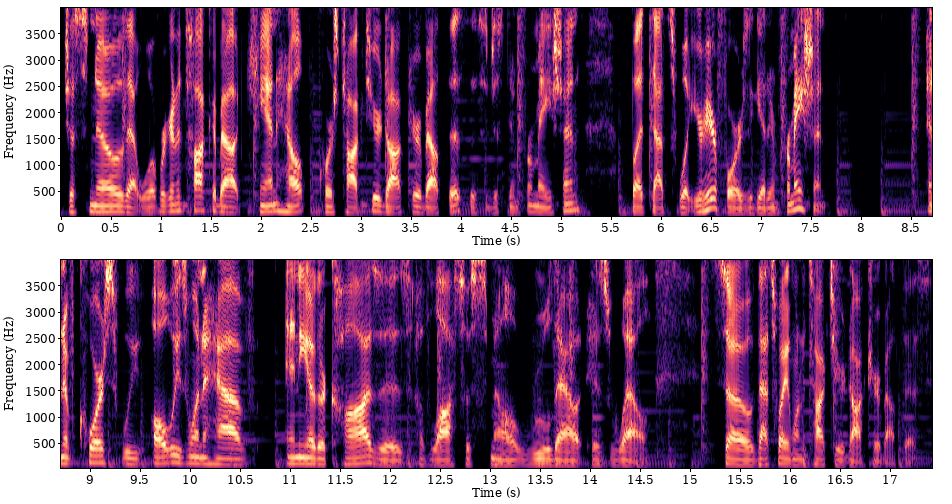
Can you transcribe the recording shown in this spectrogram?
just know that what we're going to talk about can help. Of course, talk to your doctor about this. This is just information, but that's what you're here for is to get information. And of course, we always want to have any other causes of loss of smell ruled out as well. So that's why I want to talk to your doctor about this.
